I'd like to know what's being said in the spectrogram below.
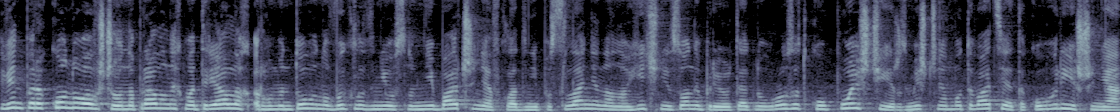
Він переконував, що у направлених матеріалах аргументовано викладені основні бачення, вкладені посилання на аналогічні зони пріоритетного розвитку у Польщі і розміщення мотивація такого рішення.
